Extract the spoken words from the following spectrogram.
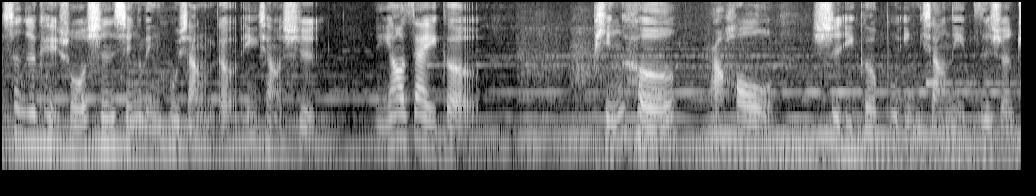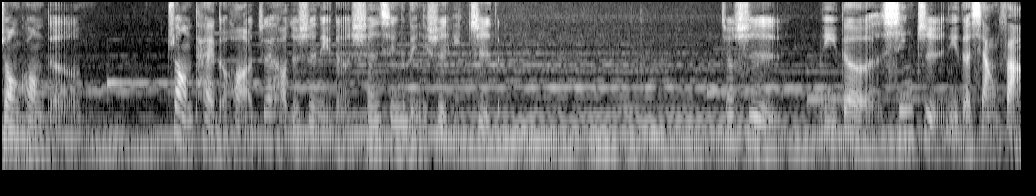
甚至可以说身心灵互相的影响，是你要在一个平和，然后是一个不影响你自身状况的。状态的话，最好就是你的身心灵是一致的，就是你的心智、你的想法，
